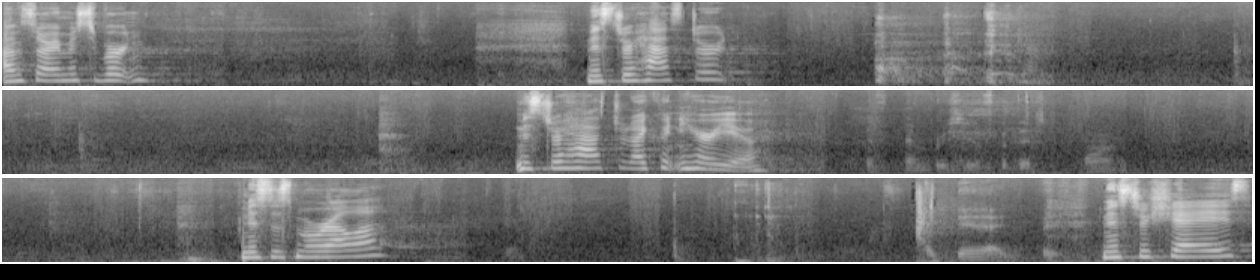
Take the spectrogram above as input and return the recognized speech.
I'm sorry, Mr. Burton? Mr. Hastert? Mr. Hastert, I couldn't hear you. Members here for this forum. Mrs. Morella? I did, but Mr. Shays?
